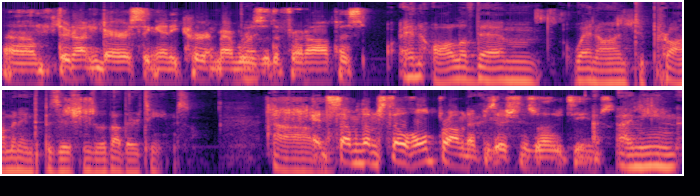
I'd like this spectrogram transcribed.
um, they're not embarrassing any current members of the front office. And all of them went on to prominent positions with other teams. Um, and some of them still hold prominent positions with other teams. I mean,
